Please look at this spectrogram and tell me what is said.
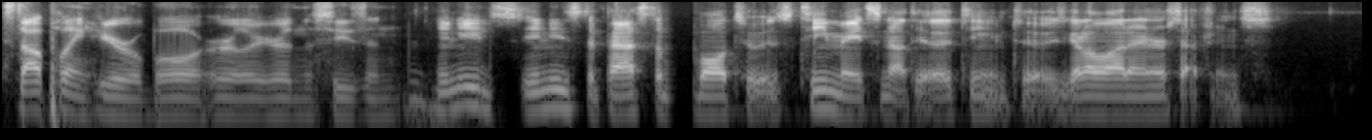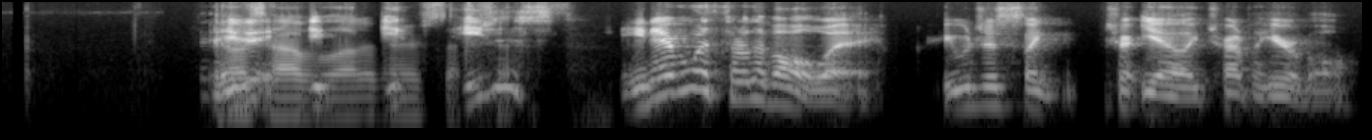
stop playing hero ball earlier in the season. He needs he needs to pass the ball to his teammates, not the other team too. He's got a lot of interceptions. He does have a lot of he- interceptions. he just- He never would throw the ball away. He would just like, try, yeah, like try to play hero ball.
